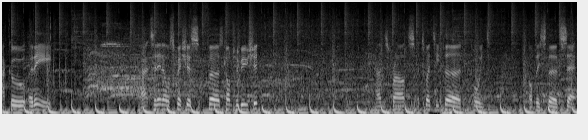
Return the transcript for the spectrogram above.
Haku Ri. That's an inauspicious first contribution. Hands France a 23rd point of this third set.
